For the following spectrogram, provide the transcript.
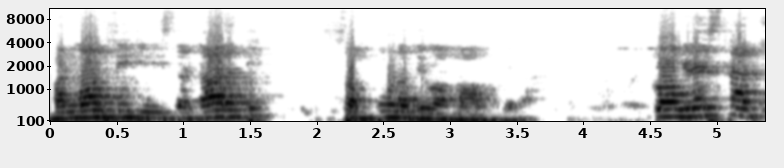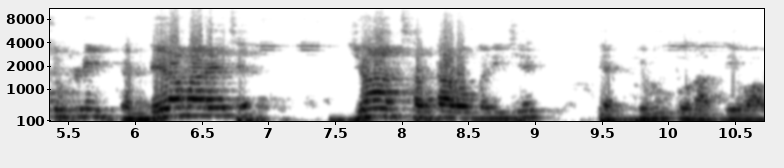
મનમોહનસિંહજીની સરકાર હતી, સંપૂર્ણ દેવા માફ કર્યા કોંગ્રેસના ચૂંટણી ઢંઢેરામાં મારે છે, જ્યાં સરકારો બની છે, ત્યાં ખેડૂતોના દેવા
